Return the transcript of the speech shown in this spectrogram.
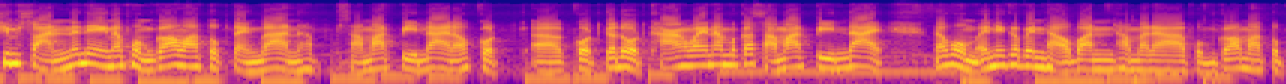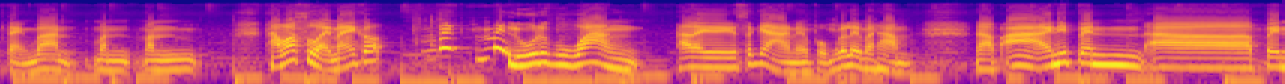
คิมสันนั่นเองนะผมก็เอามาตกแต่งบ้านนะครับสามารถปีนได้แล้วกดอ่ากดกระโดดค้างไว้นะมันก็สามารถปีนได้นะผมไอ้นี่ก็เป็นถาวันธรรมดา ผมก็มาตกแต่งบ้านมันมันถามว่าสวยไหมก็ไม่ไม่รู้เลยกูว่าง อะไรสักอย่างเนี่ยผมก็เลยมาทำนะครับอ่าอันนี้เป็นอ่าเป็น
